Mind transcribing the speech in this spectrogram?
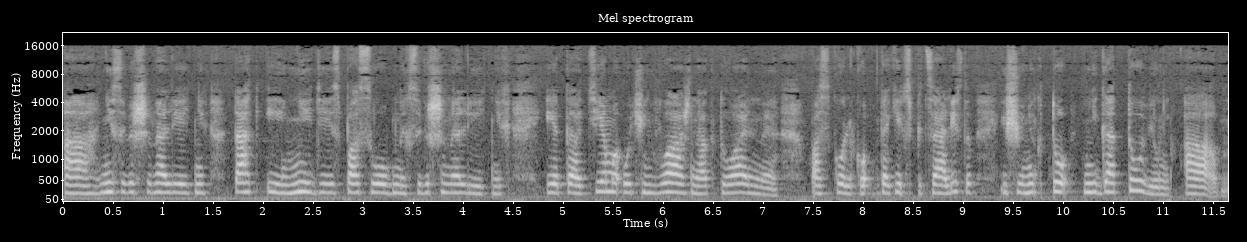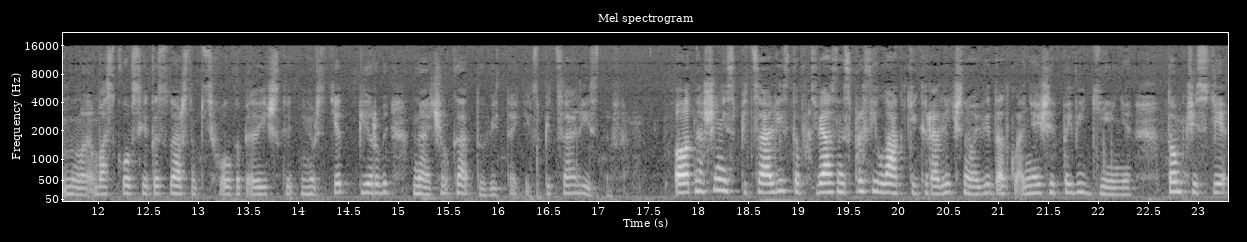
а, несовершеннолетних, так и недееспособных совершеннолетних. И эта тема очень важная, актуальная, поскольку таких специалистов еще никто не готовил, а Московский государственный психолого-педагогический университет первый начал готовить таких специалистов отношения специалистов связаны с профилактикой различного вида отклоняющих поведения, в том числе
